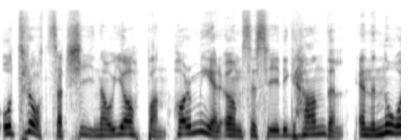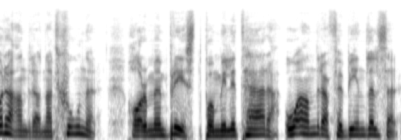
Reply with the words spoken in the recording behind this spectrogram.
Och trots att Kina och Japan har mer ömsesidig handel än några andra nationer har de en brist på militära och andra förbindelser,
